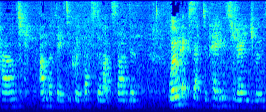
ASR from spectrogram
pounds and the 30 quid that's still outstanding. won't accept a payments arrangement,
